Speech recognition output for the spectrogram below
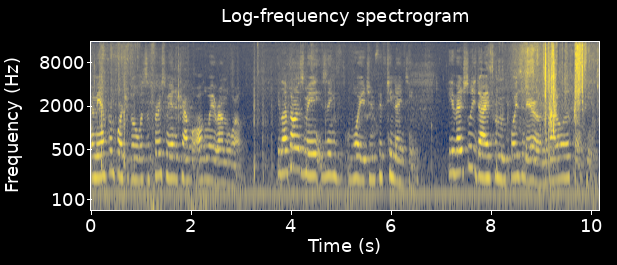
a man from Portugal, was the first man to travel all the way around the world. He left on his amazing voyage in 1519. He eventually died from a poisoned arrow in the Battle of the Philippines.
